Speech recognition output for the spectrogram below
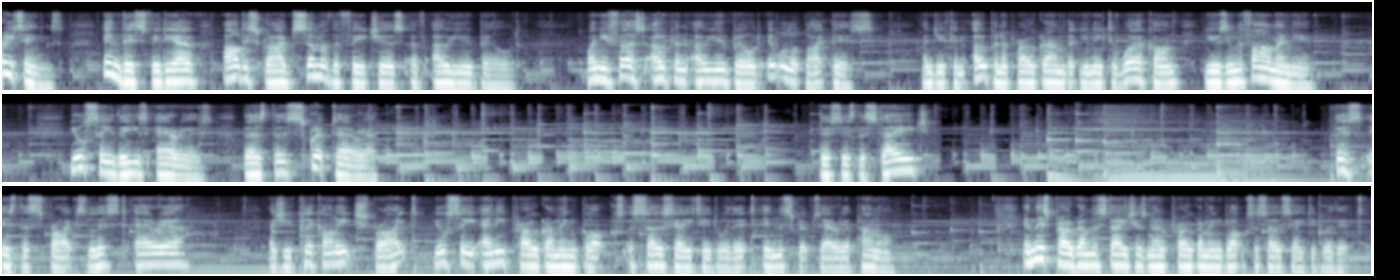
Greetings! In this video I'll describe some of the features of OU Build. When you first open OU Build it will look like this and you can open a program that you need to work on using the file menu. You'll see these areas. There's the script area. This is the stage. This is the sprites list area as you click on each sprite, you'll see any programming blocks associated with it in the scripts area panel. In this program, the stage has no programming blocks associated with it.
